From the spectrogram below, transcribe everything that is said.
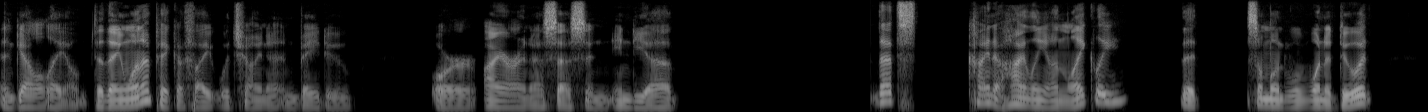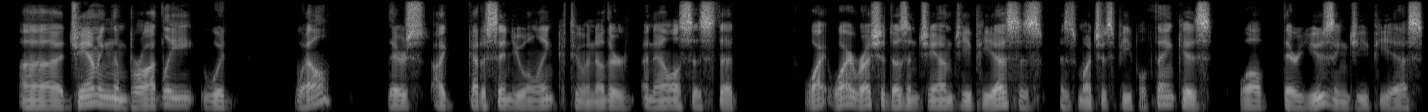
and Galileo? Do they want to pick a fight with China and Beidou or IRNSS in India? That's kind of highly unlikely that someone would want to do it. Uh, jamming them broadly would, well, there's, I got to send you a link to another analysis that why, why Russia doesn't jam GPS as, as much as people think is, well, they're using GPS.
